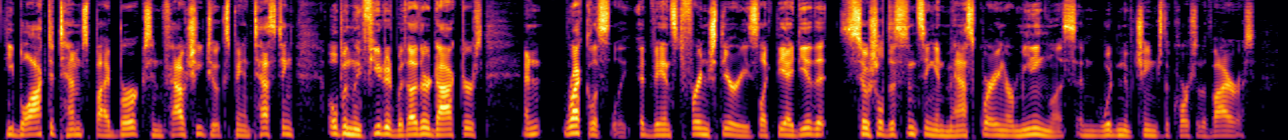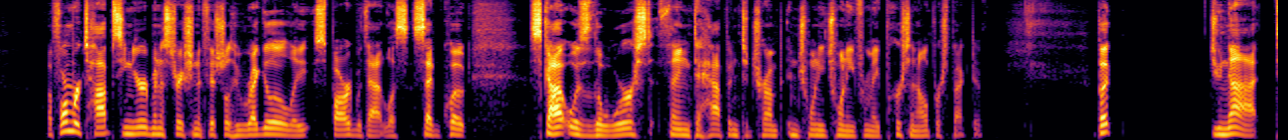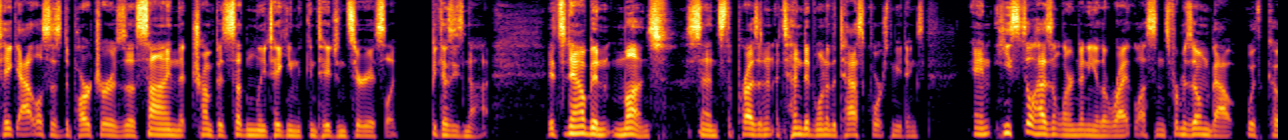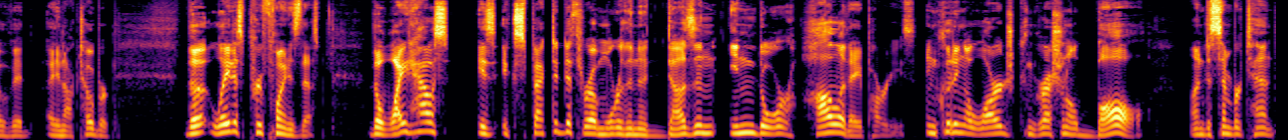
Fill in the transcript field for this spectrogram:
He blocked attempts by Birx and Fauci to expand testing, openly feuded with other doctors, and recklessly advanced fringe theories like the idea that social distancing and mask wearing are meaningless and wouldn't have changed the course of the virus. A former top senior administration official who regularly sparred with Atlas said, quote, Scott was the worst thing to happen to Trump in 2020 from a personnel perspective. But do not take Atlas's departure as a sign that Trump is suddenly taking the contagion seriously, because he's not. It's now been months since the president attended one of the task force meetings, and he still hasn't learned any of the right lessons from his own bout with COVID in October. The latest proof point is this the White House is expected to throw more than a dozen indoor holiday parties, including a large congressional ball on December 10th.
